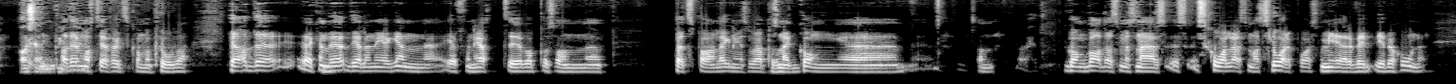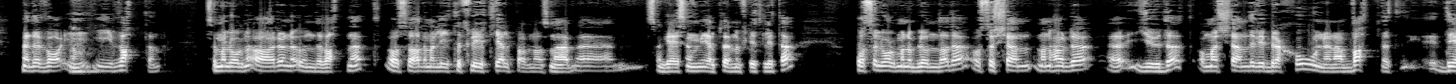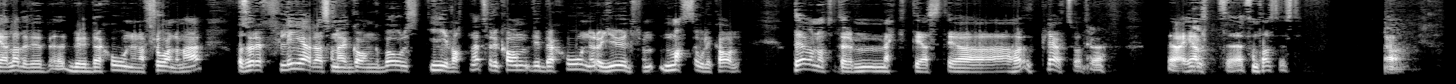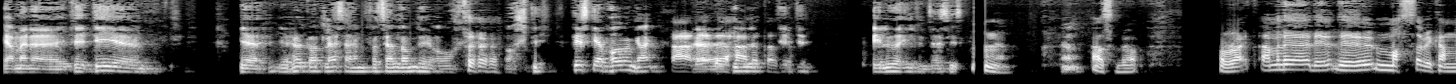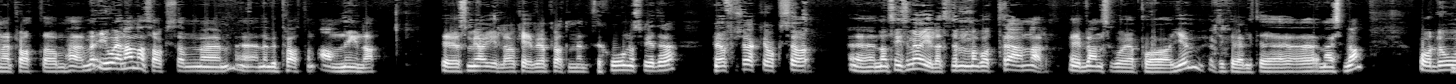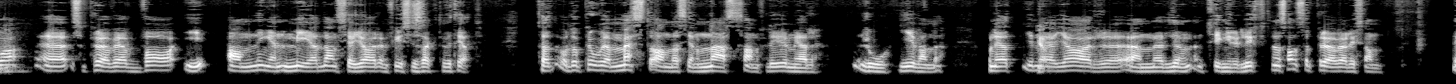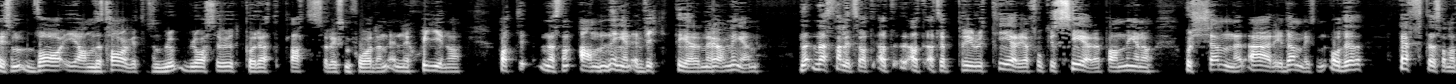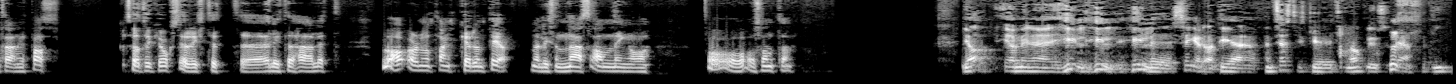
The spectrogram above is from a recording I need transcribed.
ja, det måste jag faktiskt komma och prova. Jag, hade, jag kan dela en egen erfarenhet. Jag var på sån på ett spaanläggning så var jag på sån här gång, eh, sån, gångbad, alltså med såna här skålar som man slår på som ger vibrationer. Men det var i, mm. i vatten. Så man låg med öronen under vattnet och så hade man lite flythjälp av någon sån här eh, sån grej som hjälpte en att flyta lite. Och så låg man och blundade och så kände, man hörde eh, ljudet och man kände vibrationerna. Vattnet delade vibrationerna från de här. Och så var det flera sådana här gångbowls i vattnet. Så det kom vibrationer och ljud från massa olika håll det var något av det mäktigaste jag har upplevt. Så, tror jag. Det var helt eh, fantastiskt. Ja, ja men eh, det, det ja, jeg hørte godt Lasse, han fortalte om det, og, og det, det skal jeg prøve en gang. Ja, det, det er härligt alltså. Det, det, det lyder helt fantastisk. Mm. Ja. Alltså bra. All right. ja, men det, det, det är massor vi kan eh, prata om här. Men, jo, en annan sak som när vi pratar om andning då, som jag gillar, okej okay, vi har pratat om meditation och så vidare. Men jag försöker också Eh, någonting som jag gillar, till när man går och tränar. Ibland så går jag på gym, jag tycker det är lite eh, nice ibland. Och då mm. eh, så prövar jag vara i andningen medan jag gör en fysisk aktivitet. Så att, och då provar jag mest att andas genom näsan, för det är mer rogivande. Och när jag, ja. när jag gör en, en tyngre lyft och sånt, så prövar jag liksom, liksom vara i andetaget, liksom blåsa ut på rätt plats och liksom få den energin. Och att nästan andningen är viktigare än övningen nästan lite så att, att, att, att jag prioriterar, jag fokuserar på andningen och, och känner, är i den. Liksom. Och det efter sådana träningspass. Så jag tycker också det är riktigt eh, lite härligt. Har, har, du några tankar runt det? Med liksom näsandning och, och, och, och sånt där? Ja, jeg mener helt, helt, helt sikkert, og det er fantastiske øh, oplevelser der, fordi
